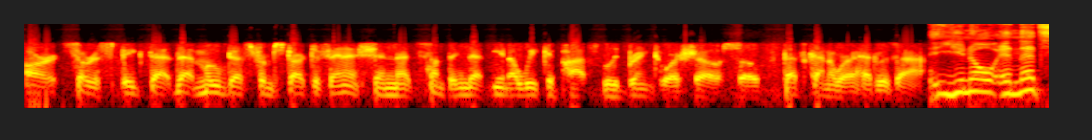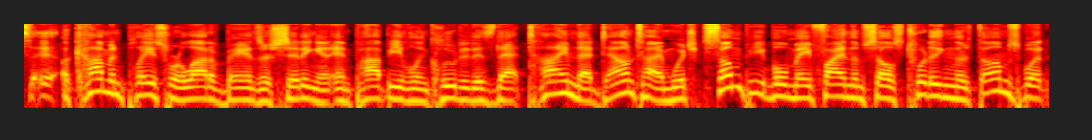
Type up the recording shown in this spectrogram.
art, so to speak, that, that moved us from start to finish. And that's something that, you know, we could possibly bring to our show. So that's kind of where our head was at. You know, and that's a common place where a lot of bands are sitting, and, and Pop Evil included, is that time, that downtime, which some people may find themselves twiddling their thumbs. But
